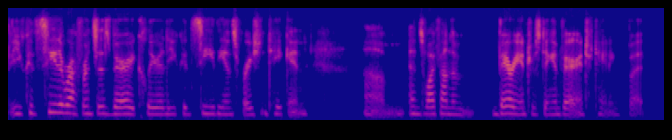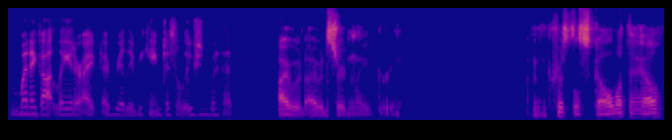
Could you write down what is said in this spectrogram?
You could see the references very clearly, you could see the inspiration taken. Um, and so I found them very interesting and very entertaining. But when it got later, I, I really became disillusioned with it. I would I would certainly agree. I mean Crystal Skull, what the hell?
